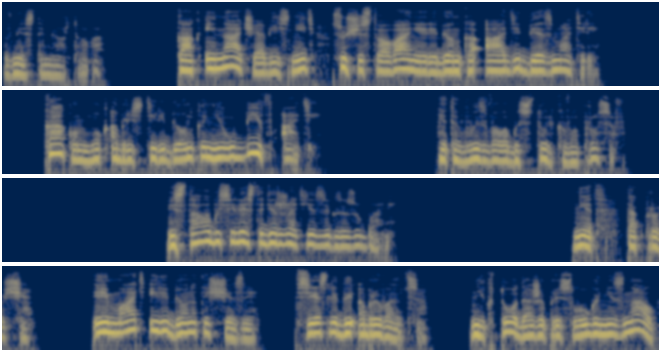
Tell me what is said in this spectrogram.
вместо мертвого. Как иначе объяснить существование ребенка Ади без матери? Как он мог обрести ребенка, не убив Ади? Это вызвало бы столько вопросов и стала бы Селеста держать язык за зубами. Нет, так проще. И мать, и ребенок исчезли. Все следы обрываются. Никто, даже прислуга, не знал,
